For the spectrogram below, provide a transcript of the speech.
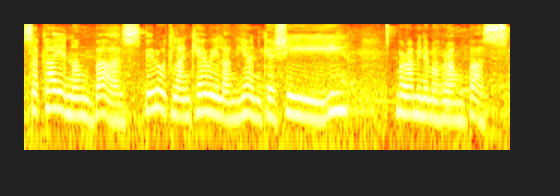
sakayan ng bus. Pero lang carry lang yan kasi marami namang ang bus.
